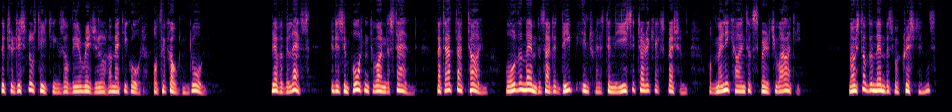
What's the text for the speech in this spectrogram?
the traditional teachings of the original Hermetic Order of the Golden Dawn. Nevertheless, it is important to understand that at that time all the members had a deep interest in the esoteric expression of many kinds of spirituality. Most of the members were Christians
